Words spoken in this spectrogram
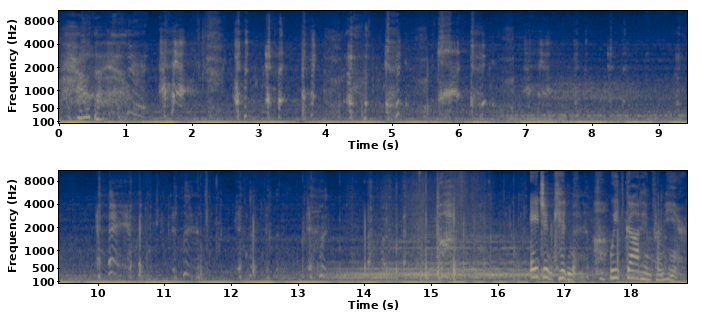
How the hell? Agent Kidman, we've got him from here.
